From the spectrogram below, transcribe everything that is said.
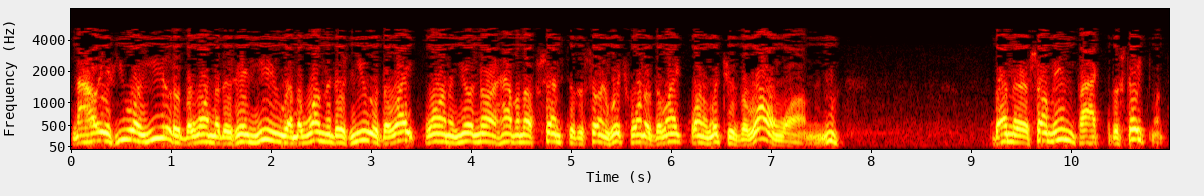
Now, if you are yielded the one that is in you, and the one that is in you is the right one, and you not have enough sense to discern which one is the right one and which is the wrong one, then there's some impact to the statement.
